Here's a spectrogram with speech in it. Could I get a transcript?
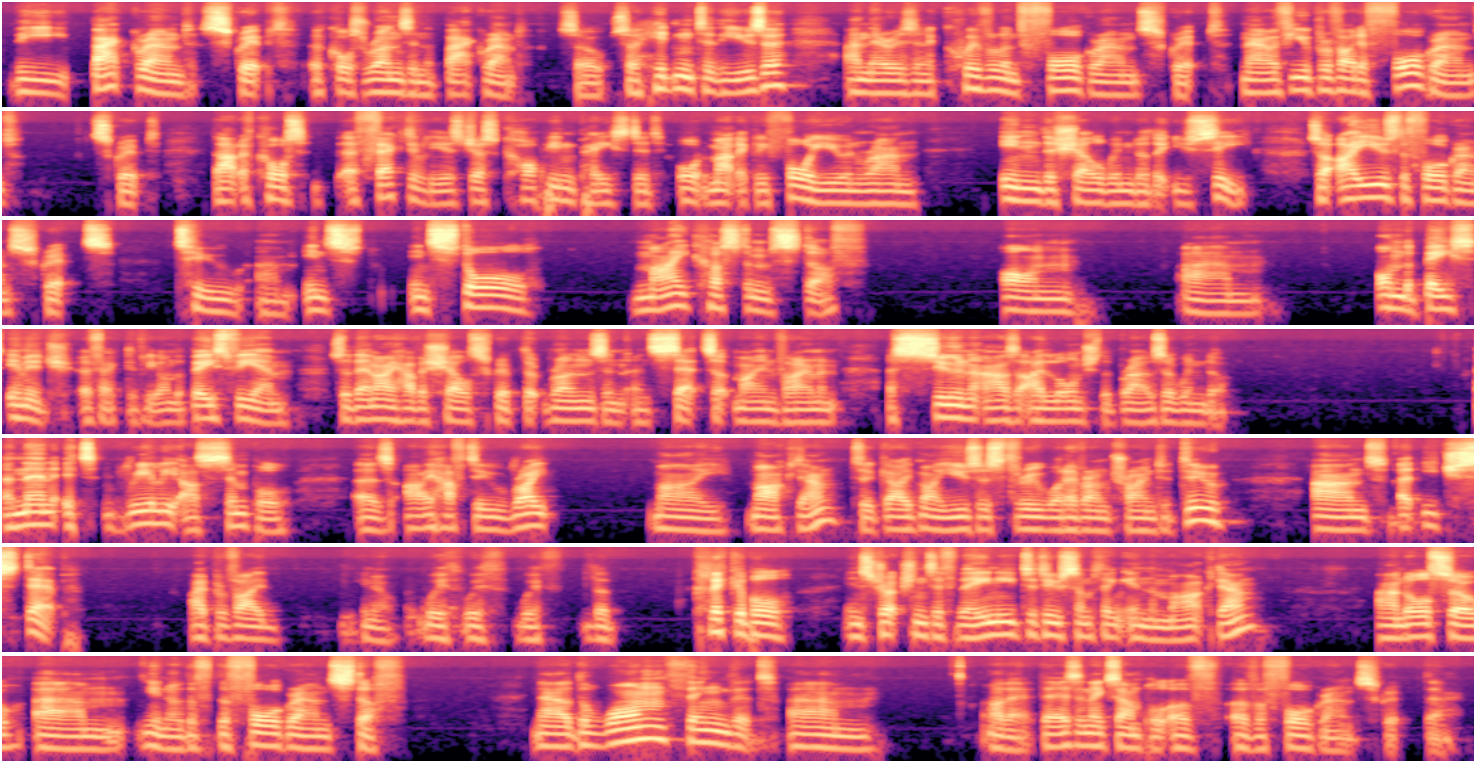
The background script, of course, runs in the background. So, so hidden to the user, and there is an equivalent foreground script. Now, if you provide a foreground script, that of course effectively is just copied and pasted automatically for you and ran in the shell window that you see. So I use the foreground scripts to um, ins- install my custom stuff on um, on the base image, effectively on the base VM. So then I have a shell script that runs and, and sets up my environment as soon as I launch the browser window. And then it's really as simple as I have to write my markdown to guide my users through whatever I'm trying to do. And at each step, I provide, you know, with with with the clickable instructions if they need to do something in the markdown, and also, um, you know, the the foreground stuff. Now, the one thing that um, Oh, there. There's an example of of a foreground script there,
